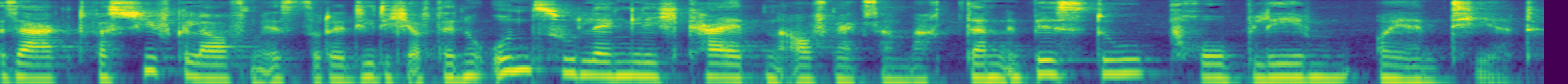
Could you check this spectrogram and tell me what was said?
sagt, was schiefgelaufen ist oder die dich auf deine Unzulänglichkeiten aufmerksam macht, dann bist du problemorientiert.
